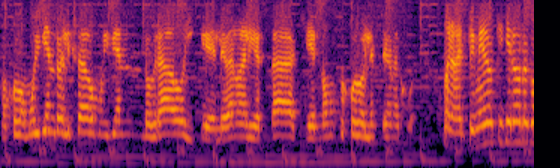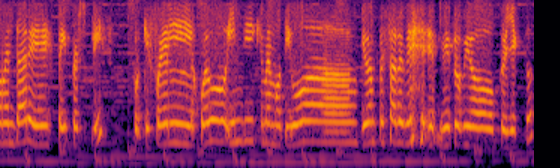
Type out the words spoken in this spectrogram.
son juegos muy bien realizados, muy bien logrados y que le dan una libertad que no muchos juegos le entregan al juego. Bueno, el primero que quiero recomendar es Papers, Please porque fue el juego indie que me motivó a yo empezar mi, propio proyecto.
